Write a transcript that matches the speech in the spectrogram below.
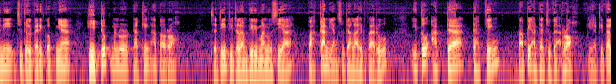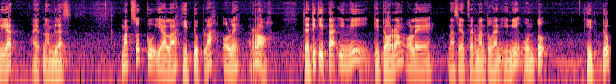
Ini judul perikopnya hidup menurut daging atau roh. Jadi di dalam diri manusia bahkan yang sudah lahir baru itu ada daging tapi ada juga roh. Ya, kita lihat ayat 16. Maksudku ialah hiduplah oleh roh. Jadi kita ini didorong oleh nasihat firman Tuhan ini untuk hidup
